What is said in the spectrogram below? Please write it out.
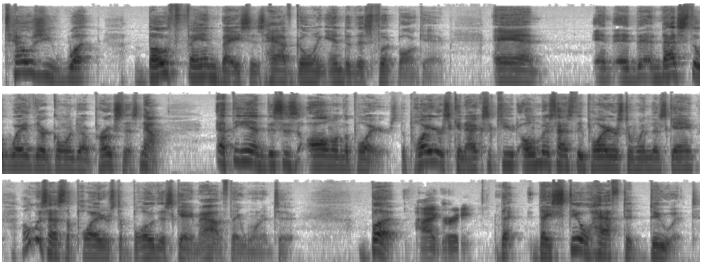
tells you what both fan bases have going into this football game. And and, and, and that's the way they're going to approach this. Now, at the end, this is all on the players. The players can execute. Ole Miss has the players to win this game. Ole Miss has the players to blow this game out if they wanted to. But I agree. They they still have to do it.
